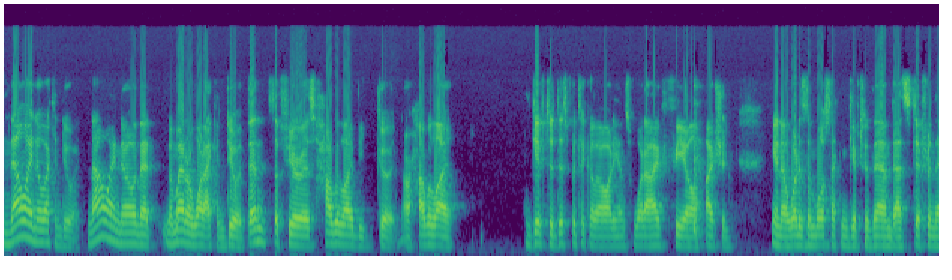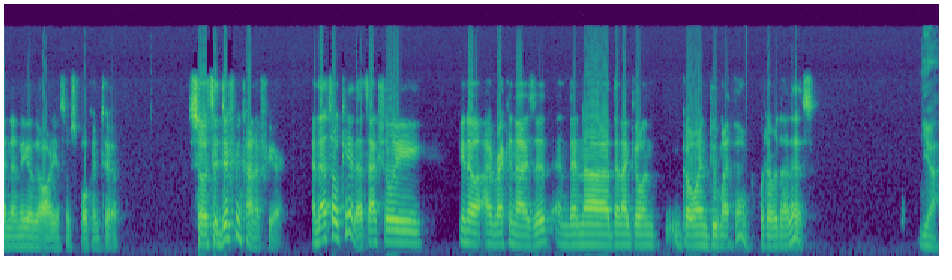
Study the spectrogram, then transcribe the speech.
Now I know I can do it. Now I know that no matter what I can do it. Then the fear is how will I be good or how will I give to this particular audience what I feel I should, you know, what is the most I can give to them that's different than any other audience I've spoken to. So it's a different kind of fear, and that's okay. That's actually, you know, I recognize it, and then uh, then I go and go and do my thing, whatever that is. Yeah,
